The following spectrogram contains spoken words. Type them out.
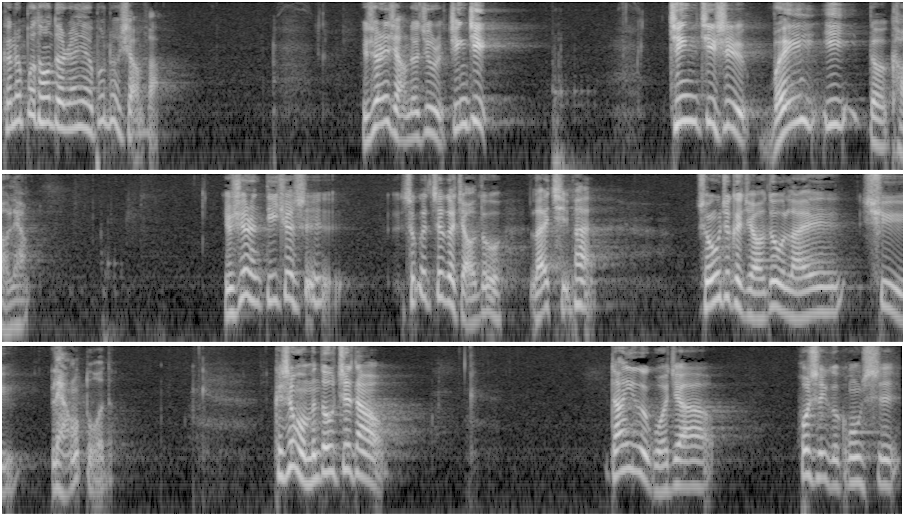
可能不同的人有不同想法。有些人想的就是经济，经济是唯一的考量。有些人的确是从这个角度来期盼，从这个角度来去量度的。可是我们都知道，当一个国家或是一个公司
